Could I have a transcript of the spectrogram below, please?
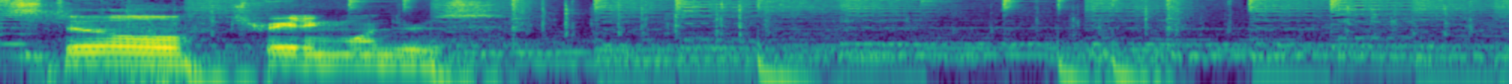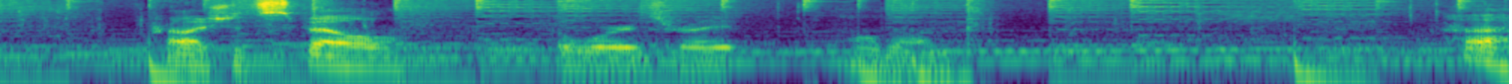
Still trading wonders. Probably should spell the words right. Hold on. Huh.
